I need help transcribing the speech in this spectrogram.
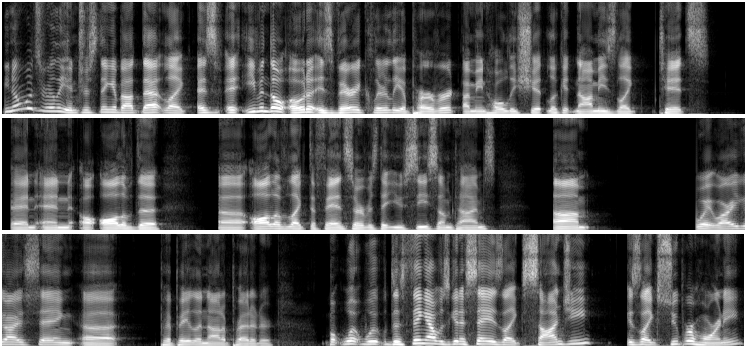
You know what's really interesting about that? Like, as even though Oda is very clearly a pervert, I mean, holy shit! Look at Nami's like tits and and all of the uh, all of like the fan service that you see sometimes. Um, wait, why are you guys saying uh, Pepela not a predator? But what, what the thing I was gonna say is like Sanji is like super horny,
